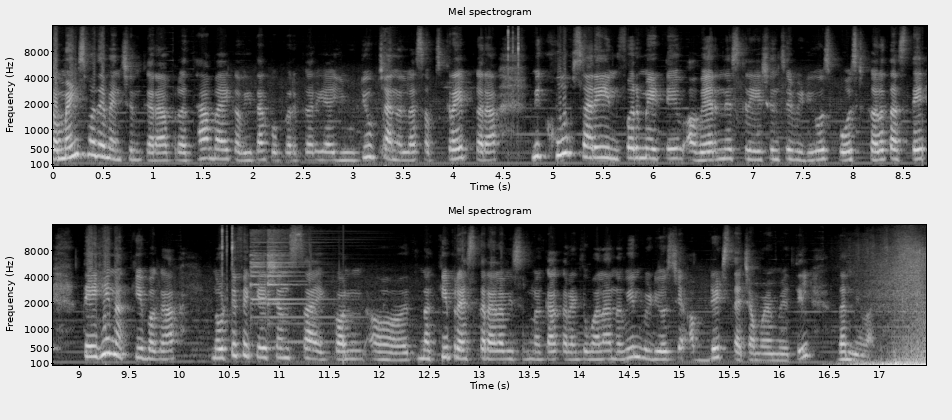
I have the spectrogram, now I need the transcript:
कमेंट्समध्ये मेन्शन करा. प्रथा बाय कविता कोपरकर या यूट्यूब चॅनलला सबस्क्राईब करा. मी खूप सारे इन्फॉर्मेटिव्ह अवेअरनेस क्रिएशनचे व्हिडिओज पोस्ट करत असते. तेही नक्की बघा. नोटिफिकेशन्सचा आयकॉन नक्की प्रेस करायला विसरू नका कारण तुम्हाला नवीन व्हिडिओजचे अपडेट्स त्याच्यामुळे मिळतील. धन्यवाद.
